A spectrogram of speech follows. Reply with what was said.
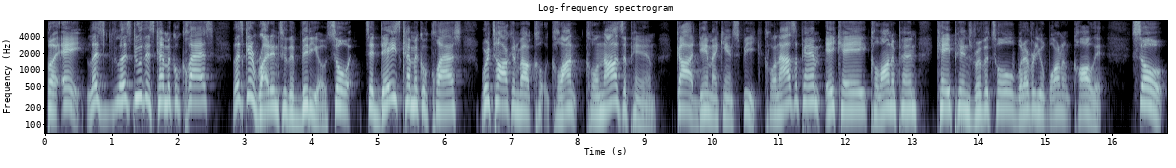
But hey, let's let's do this chemical class let's get right into the video. So today's chemical class, we're talking about cl- clon- clonazepam. God damn, I can't speak. Clonazepam, aka Klonopin, K-pins, Rivitol, whatever you want to call it. So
